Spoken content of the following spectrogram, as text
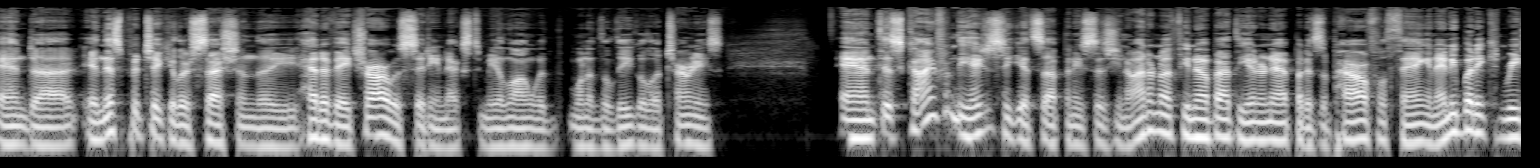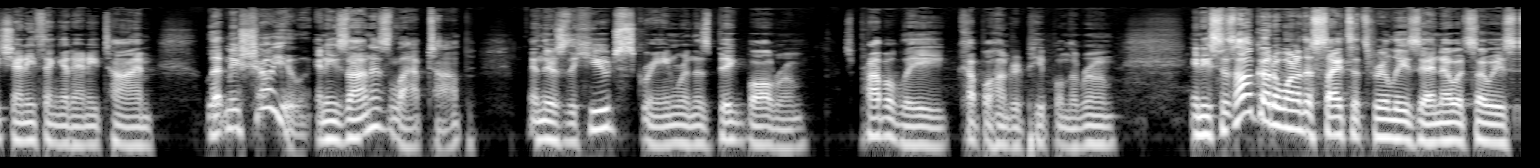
And uh, in this particular session, the head of HR was sitting next to me, along with one of the legal attorneys. And this guy from the agency gets up and he says, You know, I don't know if you know about the internet, but it's a powerful thing, and anybody can reach anything at any time. Let me show you. And he's on his laptop and there's the huge screen. We're in this big ballroom. It's probably a couple hundred people in the room. And he says, I'll go to one of the sites that's real easy. I know it's always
